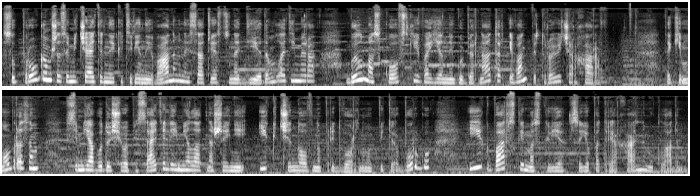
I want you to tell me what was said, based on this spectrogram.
Супругом же замечательной Екатерины Ивановны и, соответственно, дедом Владимира был московский военный губернатор Иван Петрович Архаров. Таким образом, семья будущего писателя имела отношение и к чиновно-придворному Петербургу, и к барской Москве с ее патриархальным укладом.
